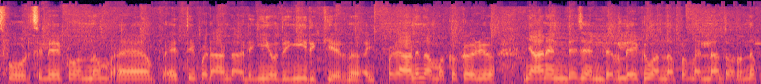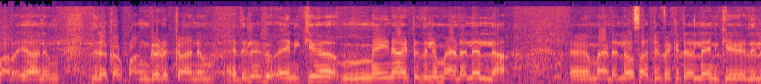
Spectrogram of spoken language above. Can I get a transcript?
സ്പോർട്സിലേക്കോ ഒന്നും എത്തിപ്പെടാണ്ട് ഒതുങ്ങി ഒതുങ്ങിയിരിക്കുകയായിരുന്നു. ഇപ്പോഴാണ് നമുക്കൊക്കെ ഒരു ഞാൻ എന്റെ ജെൻഡറിലേക്ക് വന്നപ്പം എല്ലാം തുറന്ന് പറയാനും ഇതിലൊക്കെ പങ്കെടുക്കാനും ഇതിൽ എനിക്ക് മെയിനായിട്ട് ഇതിൽ മെഡലല്ല മെഡലോ സർട്ടിഫിക്കറ്റോ അല്ല എനിക്ക് ഇതിൽ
